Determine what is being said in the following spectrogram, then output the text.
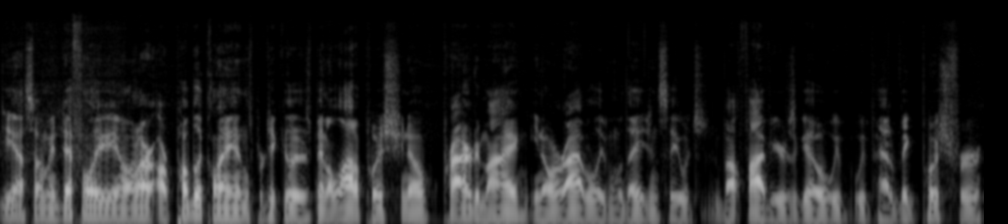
Yeah, so I mean, definitely you know, on our, our public lands, particularly, there's been a lot of push. You know, prior to my you know arrival, even with the agency, which about five years ago, we've we've had a big push for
